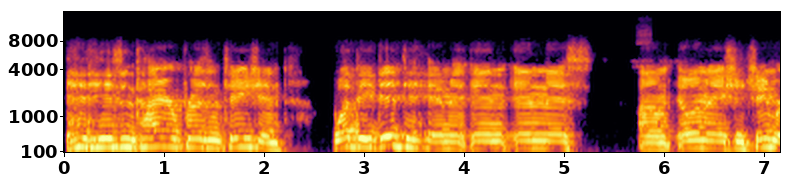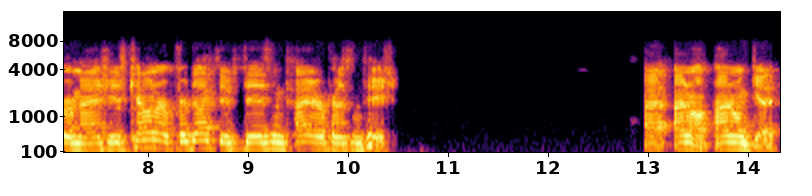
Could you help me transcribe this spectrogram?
his entire presentation, what they did to him in in this um, elimination chamber match is counterproductive to his entire presentation. I, I don't I don't get it.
